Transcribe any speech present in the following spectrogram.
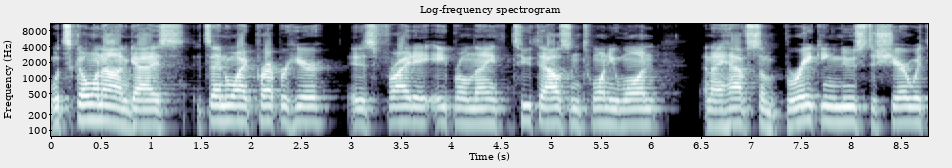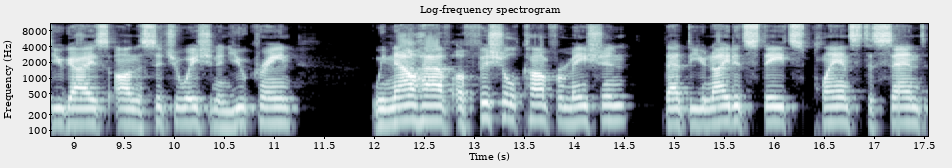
What's going on, guys? It's NY Prepper here. It is Friday, April 9th, 2021, and I have some breaking news to share with you guys on the situation in Ukraine. We now have official confirmation that the United States plans to send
